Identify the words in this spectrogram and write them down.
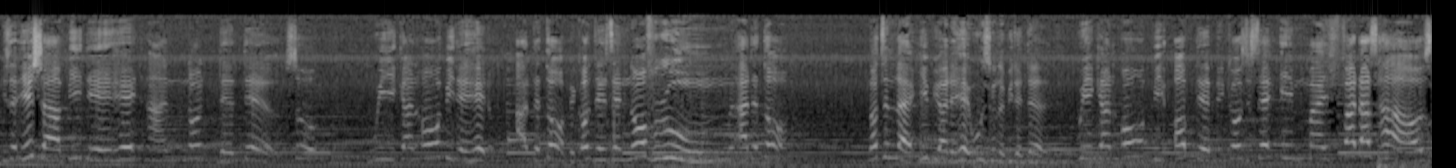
He said, He shall be the head and not the tail. So we can all be the head at the top because there's enough room at the top. Nothing like if you are the head, who's going to be the tail? We can all be up there because he said, In my father's house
